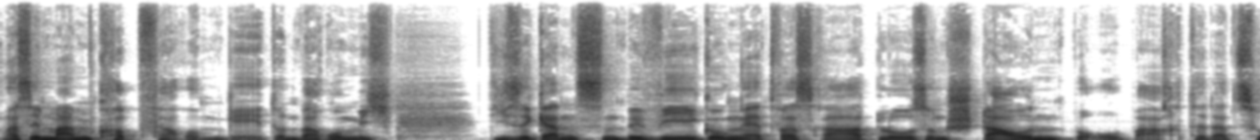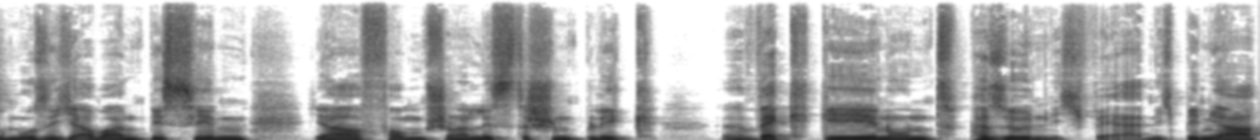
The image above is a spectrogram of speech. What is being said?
was in meinem Kopf herumgeht und warum ich diese ganzen Bewegungen etwas ratlos und staunend beobachte. Dazu muss ich aber ein bisschen ja vom journalistischen Blick weggehen und persönlich werden. Ich bin ja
